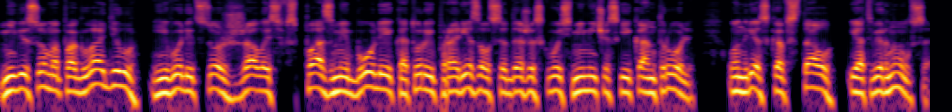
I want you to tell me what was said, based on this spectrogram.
Невесомо погладил, и его лицо сжалось в спазме боли, который прорезался даже сквозь мимический контроль. Он резко встал и отвернулся.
